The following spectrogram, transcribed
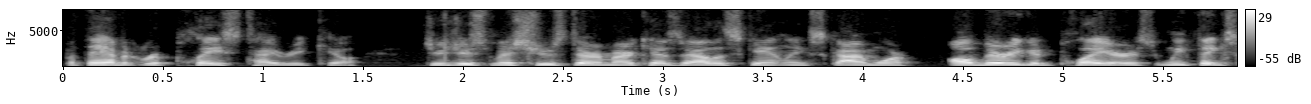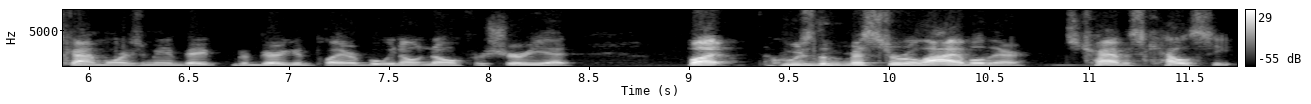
but they haven't replaced Tyreek Hill. Juju Smith Schuster, Marquez Valdes-Scantling, Skyy Moore, all very good players. We think Skyy Moore is going to be a, very good player, but we don't know for sure yet. But who's the Mr. Reliable there? It's Travis Kelce.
